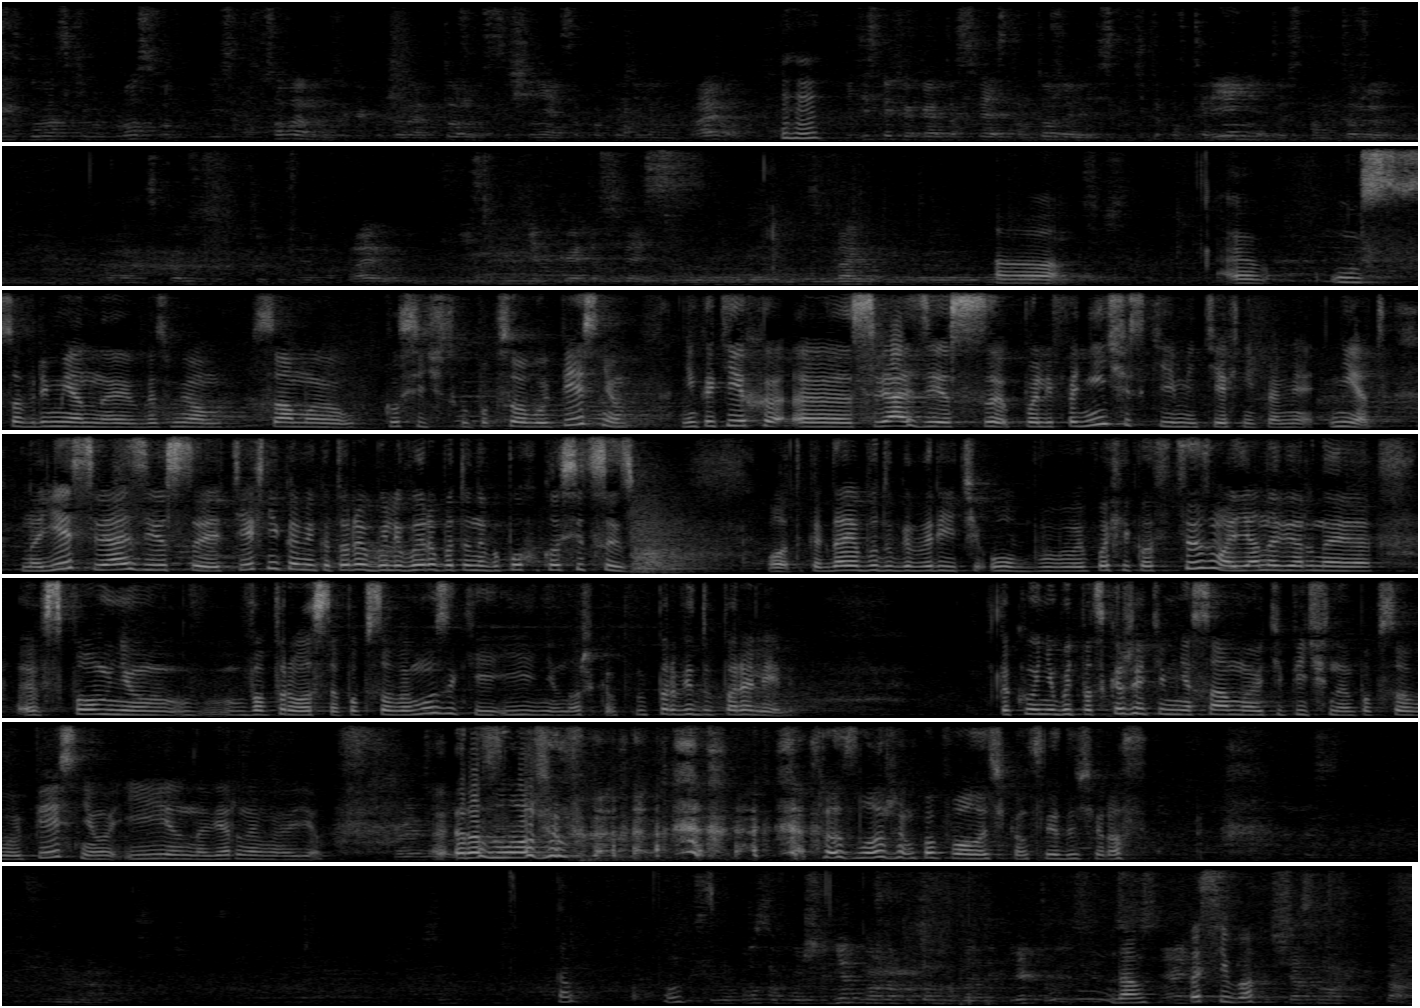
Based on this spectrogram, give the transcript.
Есть дурацкий вопрос, вот есть попсовая музыка, которая тоже сочиняется по определенным правилам. Мгм. И Есть ли какая-то связь, там тоже есть какие-то повторения, то есть там тоже э, используются какие-то, наверное, правила. Есть ли какая-то связь с правилами, у современной возьмем самую классическую попсовую песню, никаких э, связей с полифоническими техниками нет, но есть связи с техниками, которые были выработаны в эпоху классицизма. Вот. Когда я буду говорить об эпохе классицизма, я, наверное, э, вспомню вопрос о попсовой музыке и немножко проведу параллели. Какую-нибудь подскажите мне самую типичную попсовую песню, и, наверное, мы ее э, разложим, разложим по полочкам в следующий раз. Если вопросов больше нет, можно потом задать их лектору, если да, стесняетесь. спасибо. Сейчас, да.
